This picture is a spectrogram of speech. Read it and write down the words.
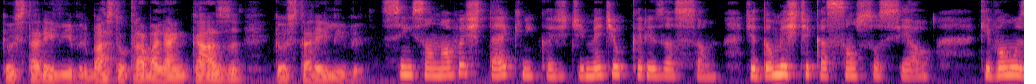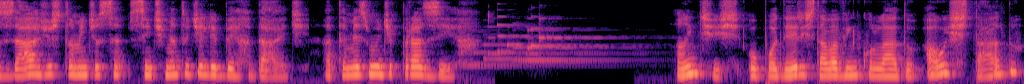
que eu estarei livre. Basta eu trabalhar em casa que eu estarei livre. Sim, são novas técnicas de mediocrização, de domesticação social, que vão usar justamente o sentimento de liberdade, até mesmo de prazer. Antes, o poder estava vinculado ao Estado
